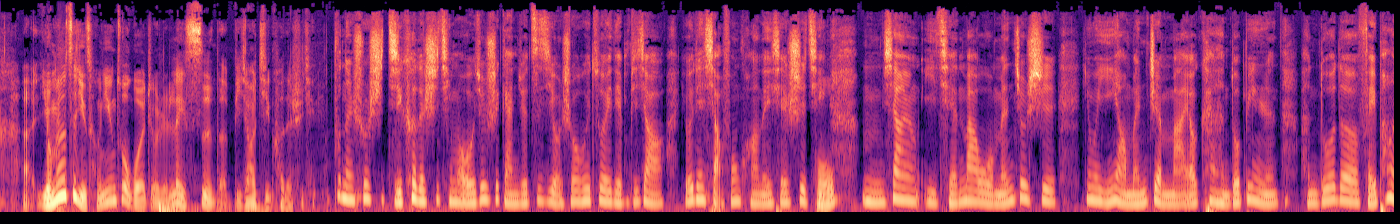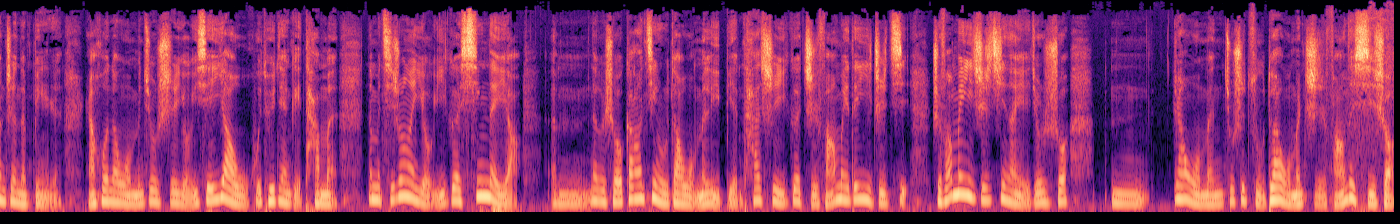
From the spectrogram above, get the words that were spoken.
呃，有没有自己曾经做过就是类似的比较极客的事情？不能说是极客的事情嘛，我就是感觉自己有时候会做一点比较有点小疯狂的一些事情。嗯，像以前吧，我们就是因为营养门诊嘛，要看很多病人，很多的肥胖症的病人，然后呢，我们就是有一些药物会推荐给他们。那么其中呢，有一个新的药，嗯，那个时候刚刚进入到我们里边，它是一个脂肪酶的抑制剂。脂肪酶抑制剂呢，也就是说，嗯。让我们就是阻断我们脂肪的吸收，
